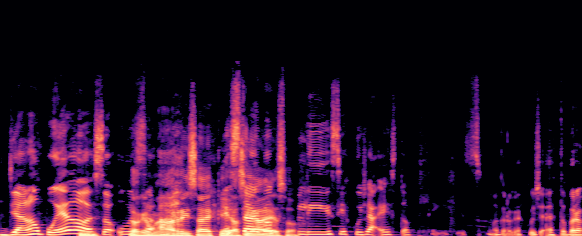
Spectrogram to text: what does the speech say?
Ya no puedo. Eso, Lo que me da ah, risa es que yo hacía eso. please, si escucha esto, please. No creo que escucha esto, pero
